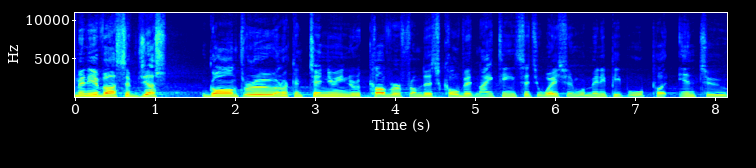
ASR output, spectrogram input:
Many of us have just gone through and are continuing to recover from this COVID 19 situation where many people were put into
